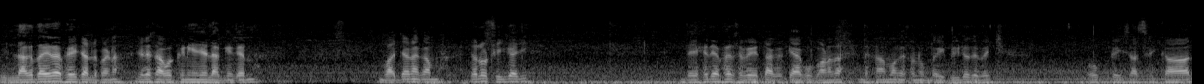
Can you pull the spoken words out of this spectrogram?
ਵੀ ਲੱਗਦਾ ਇਹਦਾ ਫੇਰ ਚੱਲ ਪੈਣਾ, ਜਿਹੜੇ ਸਭ ਕਣੀਆਂ ਜੇ ਲੱਗੇ ਕਰਨ। ਵੱਧ ਜਾਣਾ ਕੰਮ। ਚਲੋ ਠੀਕ ਹੈ ਜੀ। ਦੇਖਦੇ ਆ ਫਿਰ ਸਵੇਰ ਤੱਕ ਕਿਆ ਕੋ ਬਣਦਾ। ਦਿਖਾਵਾਂਗੇ ਤੁਹਾਨੂੰ ਬਈ ਵੀਡੀਓ ਦੇ ਵਿੱਚ। ਓਕੇ, ਸਤਿ ਸ੍ਰੀ ਅਕਾਲ।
